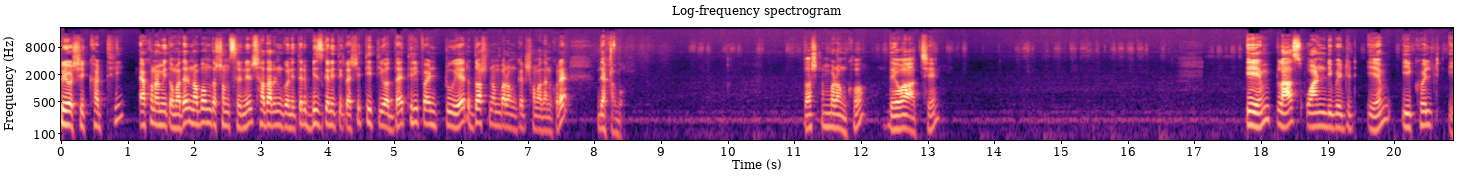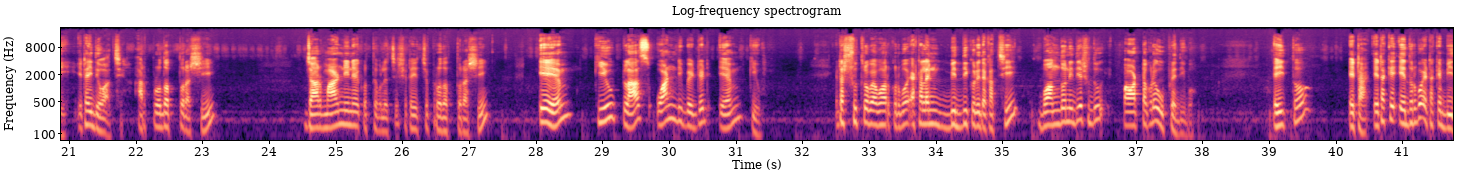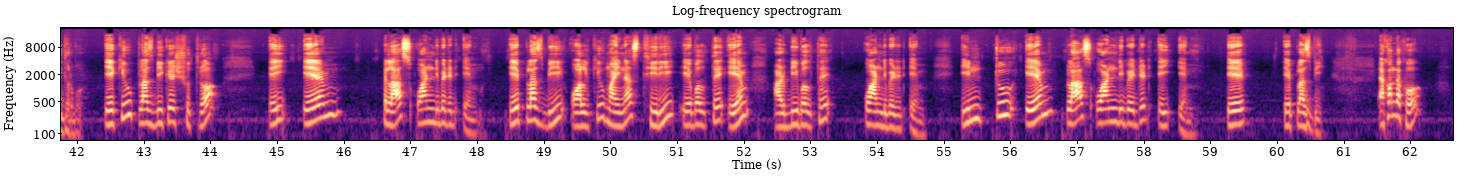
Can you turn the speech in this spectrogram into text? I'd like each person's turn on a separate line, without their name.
প্রিয় শিক্ষার্থী, এখন আমি তোমাদের নবম, দশম শ্রেণির সাধারণ গণিতের বীজগাণিতিক রাশি তৃতীয় অধ্যায় থ্রি পয়েন্ট টু এর দশ নম্বর অঙ্কের সমাধান করে দেখাবো। দশ নম্বর অঙ্ক দেওয়া আছে M plus one divided M equal A এটাই দেওয়া আছে। আর প্রদত্ত রাশি, যার মান নির্ণয় করতে বলেছে, সেটাই হচ্ছে প্রদত্ত রাশি M Q plus one divided M Q এটা সূত্র ব্যবহার করব, একটা লাইন বৃদ্ধি করে দেখাচ্ছি। বন্ধনী দিয়ে শুধু পাওয়ারটা করে উপরে দিব। এই তো এটা, এটাকে এ ধরবো, এটাকে বি ধরবো। A Q plus B Q সূত্র, এই M plus one divided M A plus B all Q minus three A বলতে এম আর বি বলতে one divided M into M plus one divided এই M, A A plus B. এখন দেখো,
